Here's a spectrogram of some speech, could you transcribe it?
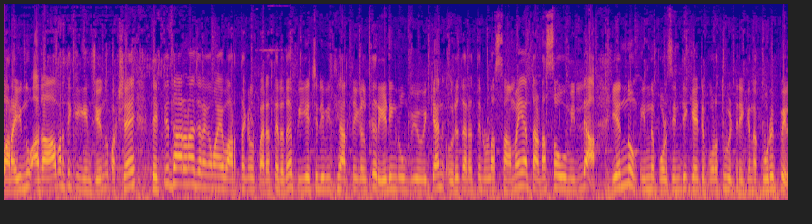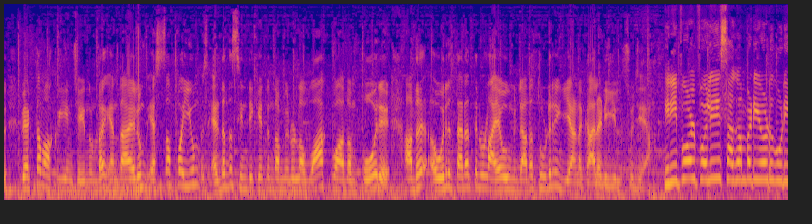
പറയുന്നു. അത് ആവർത്തിക്കുകയും ചെയ്യുന്നു. പക്ഷേ തെറ്റിദ്ധാരണാജനകമായ വാർത്തകൾ പരത്തരുത്. പി എച്ച് ഡി വിദ്യാർത്ഥികൾക്ക് റീഡിംഗ് റൂം ഉപയോഗിക്കാൻ ഒരു തരത്തിലുള്ള സമയ തടസ്സവുമില്ല എന്നും ഇന്നിപ്പോൾ സിൻഡിക്കേറ്റ് പുറത്തുവിട്ടിരിക്കുന്ന കുറിപ്പിൽ വ്യക്തമാക്കുകയും ചെയ്യുന്നുണ്ട്. എന്തായാലും എസ് എഫ് ഐയും ഇടത് സിൻഡിക്കേറ്റും തമ്മിലുള്ള വാക്വാദം പോര്. അത് ഒരു തരത്തിലുള്ള അയവുമില്ലാതെ തുടരുകയാണ് കാലടിയിൽ സുജയ. ഇനിയിപ്പോൾ പോലീസ് അകമ്പടിയോടുകൂടി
